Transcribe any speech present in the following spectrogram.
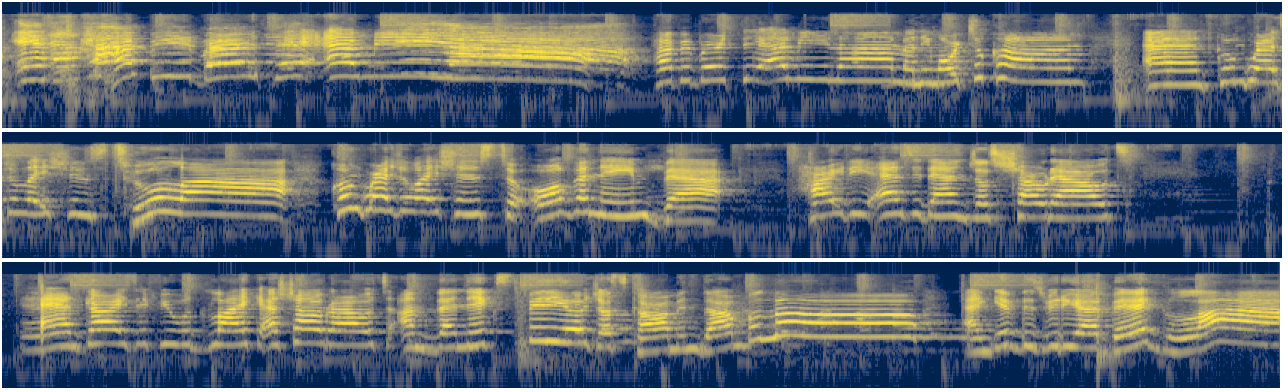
and Happy birthday, Amina! Happy birthday, Amina! Many more to come. And congratulations, Tula! Congratulations to all the names that Heidi and Zidane just shout out. And guys, if you would like a shout out on the next video, just comment down below and give this video a big like.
